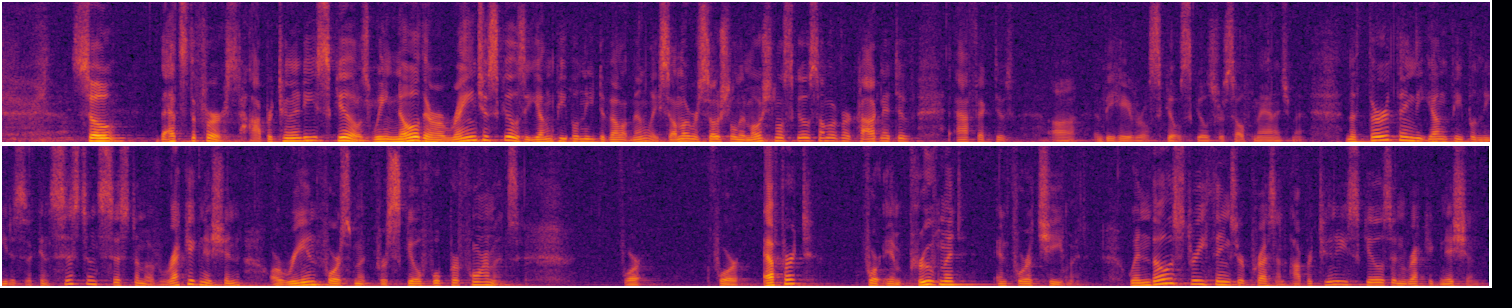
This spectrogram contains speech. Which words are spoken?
So that's the first. Opportunities, skills. We know there are a range of skills that young people need developmentally. Some of them are social and emotional skills, some of them are cognitive, affective, uh, and behavioral skills, skills for self-management. The third thing that young people need is a consistent system of recognition or reinforcement for skillful performance, for, for effort, for improvement, and for achievement. When those three things are present, opportunity, skills, and recognition,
